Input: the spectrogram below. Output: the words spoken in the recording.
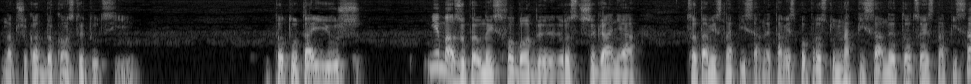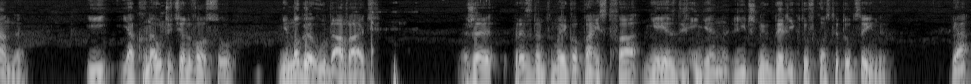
na przykład do konstytucji, to tutaj już nie ma zupełnej swobody rozstrzygania co tam jest napisane. Tam jest po prostu napisane to, co jest napisane. I jako nauczyciel WOS-u nie mogę udawać, że prezydent mojego państwa nie jest winien licznych deliktów konstytucyjnych. Ja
